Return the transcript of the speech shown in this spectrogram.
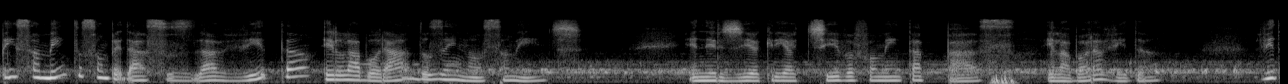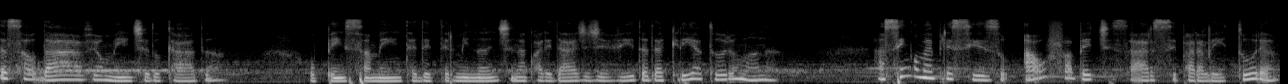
Pensamentos são pedaços da vida elaborados em nossa mente. Energia criativa fomenta a paz, elabora a vida. Vida saudavelmente educada. O pensamento é determinante na qualidade de vida da criatura humana. Assim como é preciso alfabetizar-se para a leitura,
